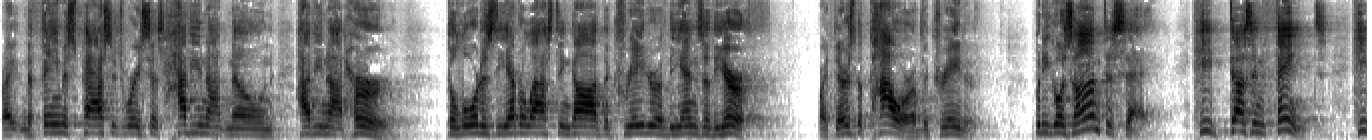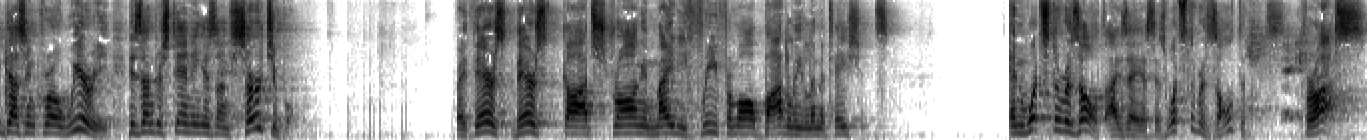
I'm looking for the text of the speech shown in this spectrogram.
Right? In the famous passage where he says, Have you not known? Have you not heard? The Lord is the everlasting God, the creator of the ends of the earth. Right? There's the power of the creator. But he goes on to say, He doesn't faint. He doesn't grow weary. His understanding is unsearchable. Right? There's, there's God strong and mighty, free from all bodily limitations. And what's the result? Isaiah says. What's the result of this for us?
